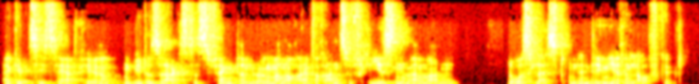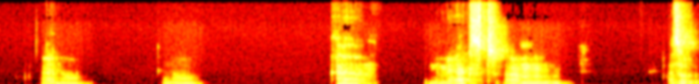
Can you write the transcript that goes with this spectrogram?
ergibt sich sehr viel. Und wie du sagst, das fängt dann irgendwann auch einfach an zu fließen, wenn man loslässt und den Dingen ihren Lauf gibt. Ja. Genau, genau. Ah, du merkst, ähm, also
